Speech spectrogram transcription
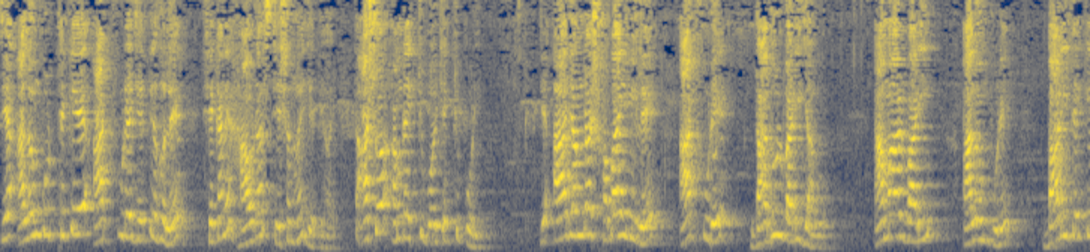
যে আলমপুর থেকে আটপুরে যেতে হলে সেখানে হাওড়া স্টেশন হয়ে যেতে হয়। তা আসো, আমরা একটু বইটা একটু পড়ি। যে আজ আমরা সবাই মিলে আটপুরে দাদুর বাড়ি যাব, আমার বাড়ি আলমপুরে। বাড়ি থেকে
